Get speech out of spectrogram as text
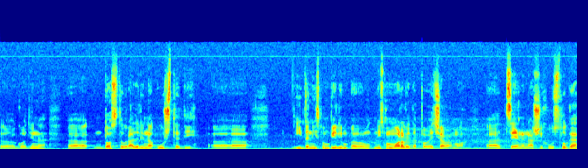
eh, godina eh, dosta uradili na uštedi i da nismo, bili, e, nismo morali da povećavamo e, cene naših usluga.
